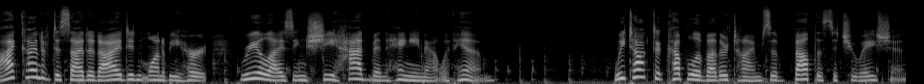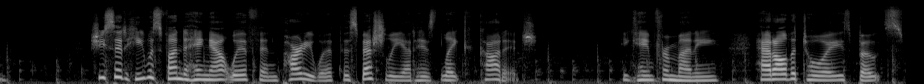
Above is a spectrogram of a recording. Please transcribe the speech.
I kind of decided I didn't want to be hurt, realizing she had been hanging out with him. We talked a couple of other times about the situation. She said he was fun to hang out with and party with, especially at his lake cottage. He came from money, had all the toys, boats,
